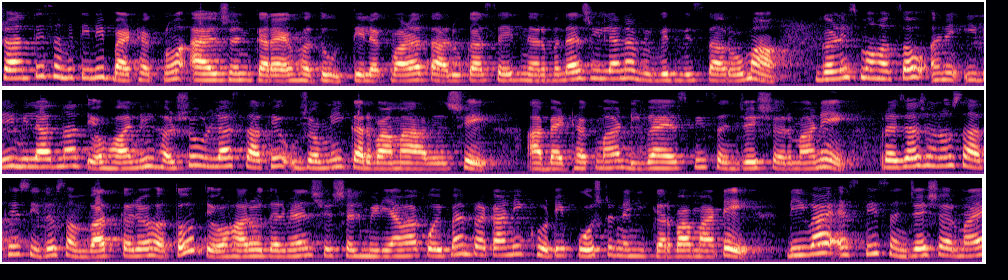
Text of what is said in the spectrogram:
શાંતિ સમિતિની બેઠકનું આયોજન કરાયું હતું. તિલકવાડા તાલુકા સહિત નર્મદા જિલ્લાના વિવિધ વિસ્તારોમાં ગણેશ મહોત્સવ અને ઈદે મિલાદના તહેવારની હર્ષોલ્લાસ સાથે ઉજવણી કરવામાં આવે છે. આ બેઠકમાં ડીવાયએસપી સંજય શર્માને પ્રજાજનો સાથે સીધો સંવાદ કર્યો હતો. તહેવારો દરમિયાન સોશિયલ મીડિયામાં કોઈપણ પ્રકારની ખોટી પોસ્ટ નહીં કરવા માટે ડીવાયએસપી સંજય શર્માએ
